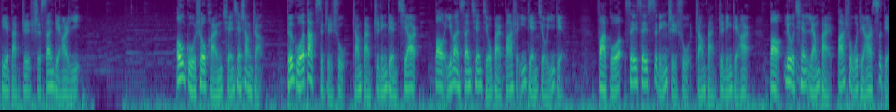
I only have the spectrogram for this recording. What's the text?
跌百分之十三点二一，欧股收盘全线上涨，德国 DAX 指数涨百分之零点七二，报一万三千九百八十一点九一点；法国 CAC 四零指数涨百分之零点二，报六千两百八十五点二四点；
